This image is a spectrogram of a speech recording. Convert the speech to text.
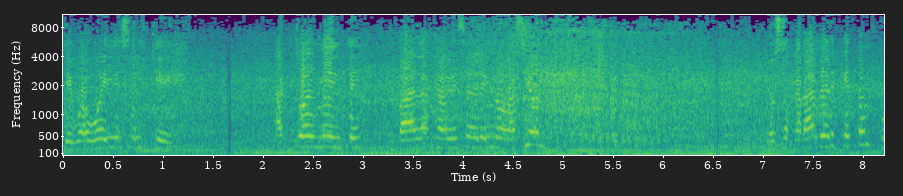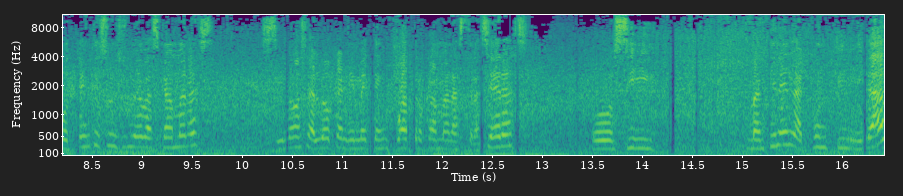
que Huawei es el que actualmente va a la cabeza de la innovación. Nos tocará ver qué tan potentes son sus nuevas cámaras, si no se alocan y meten cuatro cámaras traseras, o si mantienen la continuidad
